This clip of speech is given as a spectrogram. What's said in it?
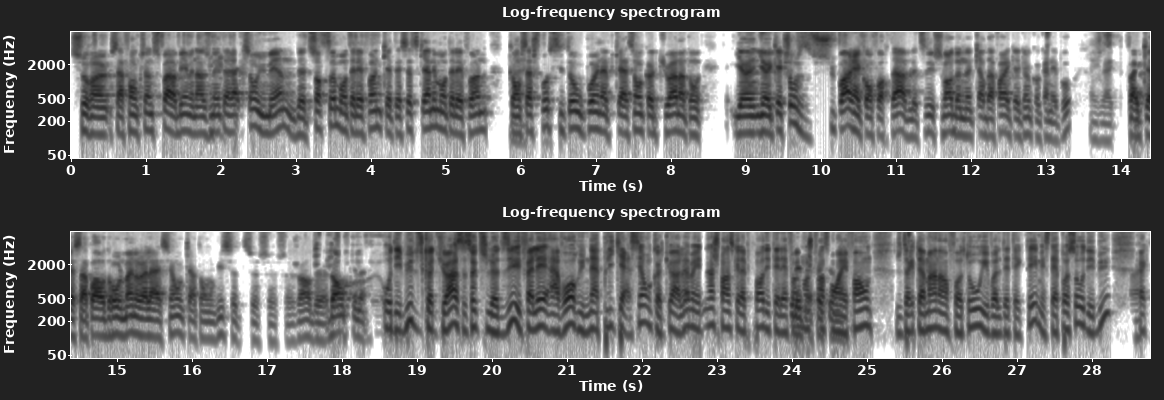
sur un, ça fonctionne super bien, mais dans une interaction humaine, de sortir mon téléphone, qui essaie de scanner mon téléphone, qu'on ne sache pas si tu as ou pas une application code QR dans ton. Il y, a, il y a quelque chose de super inconfortable. Tu sais, souvent, on donne notre carte d'affaires à quelqu'un qu'on ne connaît pas. Exact. Fait que ça part drôlement une relation quand on vit ce, ce, ce, genre de. Donc, au début du code QR, c'est ça que tu l'as dit, il fallait avoir une application code QR. Là, maintenant, je pense que la plupart des téléphones, moi, je pense qu'on iPhone, directement dans photo, il va le détecter, mais c'était pas ça au début. Fait que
